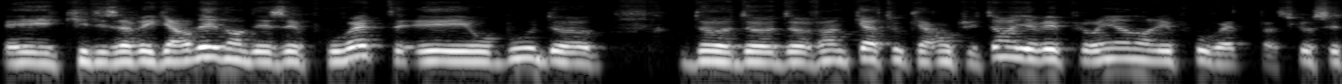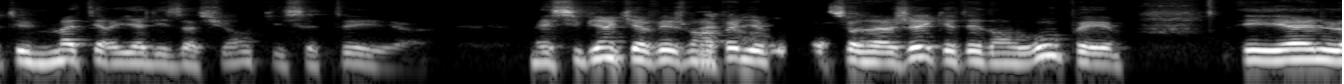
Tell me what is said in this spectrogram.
et qui les avaient gardés dans des éprouvettes, et au bout de, de, de, de 24 ou 48 ans, il n'y avait plus rien dans l'éprouvettes, parce que c'était une matérialisation qui s'était... Euh, mais si bien qu'il y avait, je me rappelle, il y avait une personne âgée qui était dans le groupe, et, elle,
